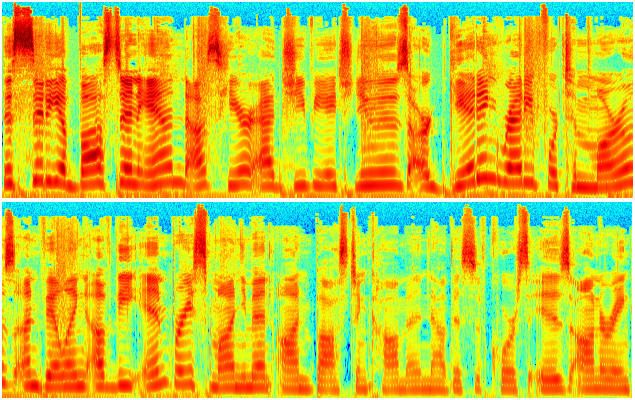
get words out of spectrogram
The city of Boston and us here at GBH News are getting ready for tomorrow's unveiling of the Embrace Monument on Boston Common. Now, this, of course, is honoring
